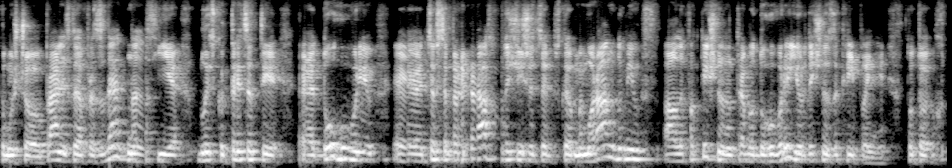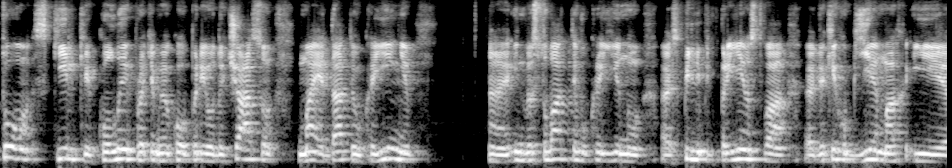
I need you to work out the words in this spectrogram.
Тому що правильно сказав президент, нас є близько 30 е, договорів. Е, Це все прекрасно, точніше, це сказав, меморандумів, але фактично нам треба договори юридично закріплені. Тобто, хто скільки, коли протягом якого періоду часу має дати Україні е, інвестувати в Україну, спільні підприємства, в яких об'ємах і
